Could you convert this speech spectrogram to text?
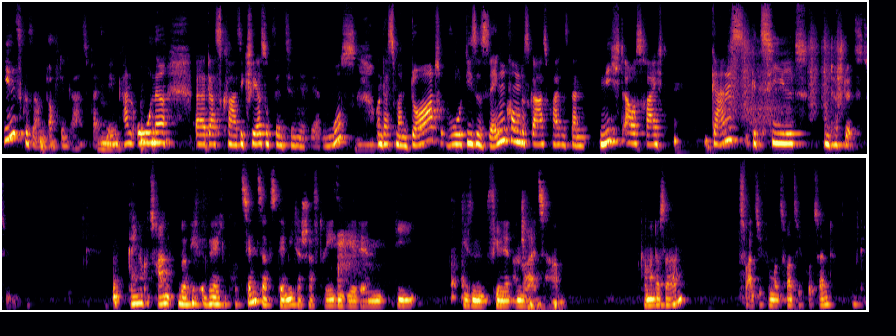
insgesamt auf den Gaspreis nehmen kann, ohne äh, dass quasi quersubventioniert werden muss. Und dass man dort, wo diese Senkung des Gaspreises dann nicht ausreicht, ganz gezielt unterstützt. Kann ich mal kurz fragen, über, wie, über welchen Prozentsatz der Mieterschaft reden wir denn, die diesen fehlenden Anreiz haben? Kann man das sagen? 20, 25 Prozent. Okay.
